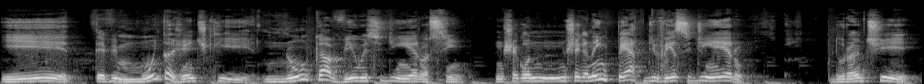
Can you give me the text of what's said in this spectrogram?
E teve muita gente que nunca viu esse dinheiro assim. Não chegou, não chega nem perto de ver esse dinheiro durante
